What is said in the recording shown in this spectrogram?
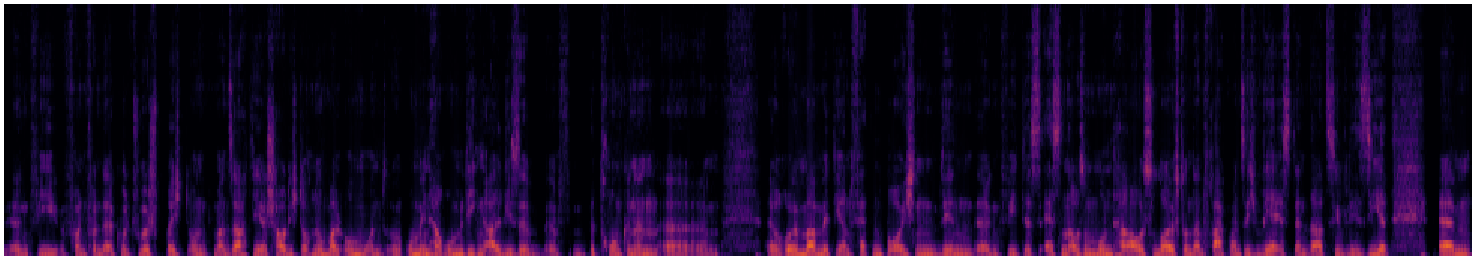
irgendwie von, von der Kultur spricht und man sagt, hier, schau dich doch nur mal um und um ihn herum liegen all diese äh, betrunkenen äh, äh, Römer mit ihren fetten Bäuchen, denen irgendwie das Essen aus dem Mund herausläuft und dann fragt man sich, wer ist denn da zivilisiert? Ähm,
